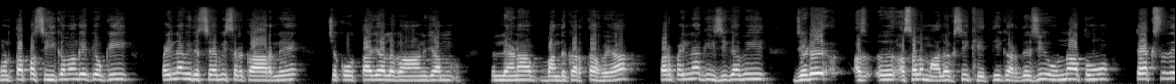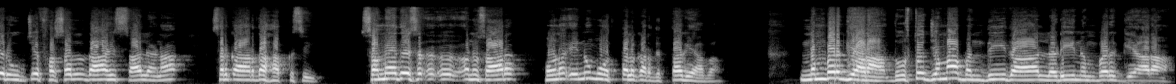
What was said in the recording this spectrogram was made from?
ਹੁਣ ਤਾਂ ਆਪਾਂ ਸੀ ਕਵਾਂਗੇ ਕਿਉਂਕਿ ਪਹਿਲਾਂ ਵੀ ਦੱਸਿਆ ਵੀ ਸਰਕਾਰ ਨੇ ਚਕੋਤਾ ਜਾਂ ਲਗਾਨ ਜਾਂ ਲੈਣਾ ਬੰਦ ਕਰਤਾ ਹੋਇਆ, ਪਰ ਪਹਿਲਾਂ ਕੀ ਸੀਗਾ ਵੀ ਜਿਹੜੇ ਅਸ- ਅਸਲ ਮਾਲਕ ਸੀ, ਖੇਤੀ ਕਰਦੇ ਸੀ, ਉਹਨਾਂ ਤੋਂ ਟੈਕਸ ਦੇ ਰੂਪ 'ਚ ਫਸਲ ਦਾ ਹਿੱਸਾ ਲੈਣਾ ਸਰਕਾਰ ਦਾ ਹੱਕ ਸੀ। ਸਮੇਂ ਦੇ ਅਨੁਸਾਰ ਹੁਣ ਇਹਨੂੰ ਮੁਅੱਤਲ ਕਰ ਦਿੱਤਾ ਗਿਆ ਵਾ। ਨੰਬਰ 11 ਦੋਸਤੋ ਜਮਾਬੰਦੀ ਦਾ ਲੜੀ ਨੰਬਰ 11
